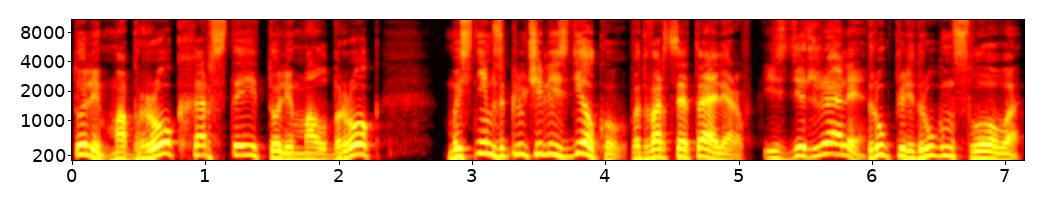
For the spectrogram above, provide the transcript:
То ли Маброк Харстей, то ли Малброк. Мы с ним заключили сделку во дворце Тайлеров и сдержали друг перед другом слово.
